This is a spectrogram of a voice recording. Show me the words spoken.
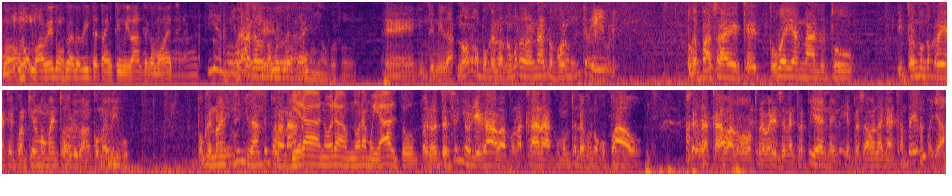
no, no, no ha habido un relevista tan intimidante como este. Señor, por favor. eh, intimidad. No, no, porque los números de Arnaldo fueron increíbles. Lo que pasa es que tú veías a Arnaldo y tú, y todo el mundo creía que en cualquier momento se lo iban a comer vivo. Porque no era intimidante para nada. Y era, no era, no era muy alto. Pero este señor llegaba con la cara como un teléfono ocupado, se sacaba dos o tres veces la entrepierna y, y empezaba a largar candela para allá.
